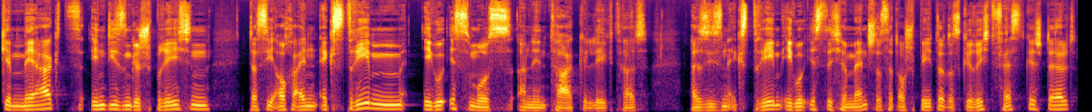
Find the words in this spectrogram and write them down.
gemerkt in diesen Gesprächen, dass sie auch einen extremen Egoismus an den Tag gelegt hat. Also sie ist ein extrem egoistischer Mensch, das hat auch später das Gericht festgestellt,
